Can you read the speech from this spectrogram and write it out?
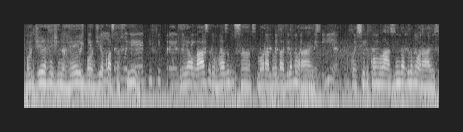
Bom dia, Regina Reis. Bom dia, Costa Filho. Aqui é o Lázaro Rosa dos Santos, morador da Vila Moraes, conhecido como Lazinho da Vila Moraes.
